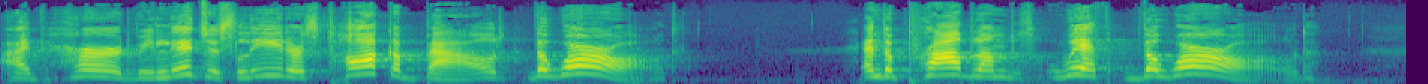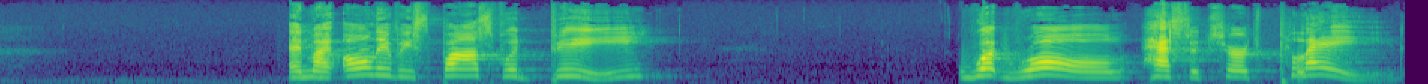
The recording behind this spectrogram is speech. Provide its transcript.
I've heard religious leaders talk about the world and the problems with the world. And my only response would be what role has the church played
